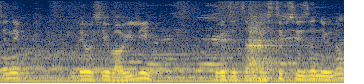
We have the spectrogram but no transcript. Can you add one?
scenic Deusi Bhaili because it's a festive season you know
